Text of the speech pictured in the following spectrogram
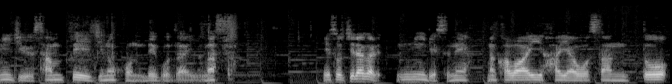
23ページの本でございます。えそちらがにですね、まあ、河合駿さんと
